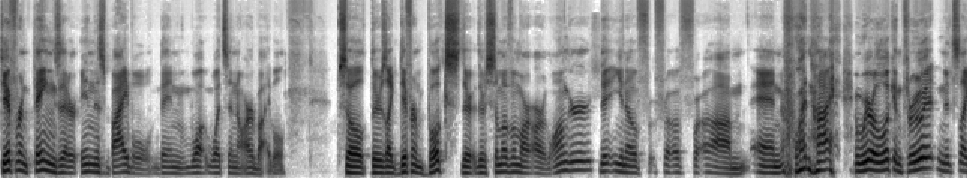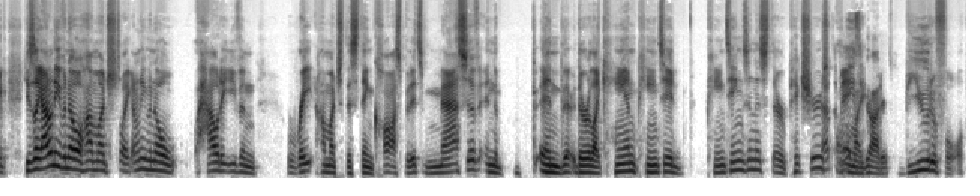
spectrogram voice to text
different things that are in this bible than what what's in our bible. So there's like different books. There there's some of them are, are longer that you know for, for, for, um and whatnot. And we were looking through it and it's like he's like i don't even know how much like i don't even know how to even rate how much this thing costs but it's massive and the and they're, they're like hand painted paintings in this there are pictures oh my god it's beautiful.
